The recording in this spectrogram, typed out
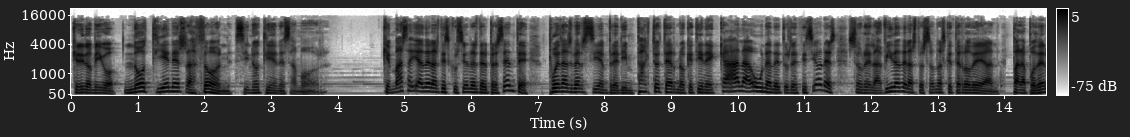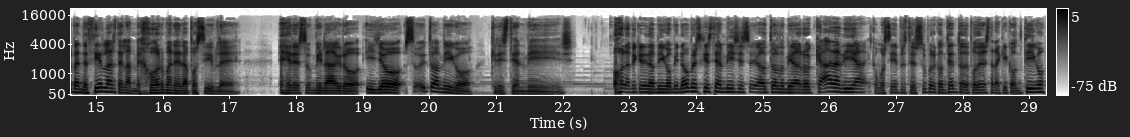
Querido amigo, no tienes razón si no tienes amor que más allá de las discusiones del presente, puedas ver siempre el impacto eterno que tiene cada una de tus decisiones sobre la vida de las personas que te rodean, para poder bendecirlas de la mejor manera posible. Eres un milagro y yo soy tu amigo, Christian Misch. Hola mi querido amigo, mi nombre es Cristian Misch y soy el autor de Milagro cada día. Como siempre estoy súper contento de poder estar aquí contigo,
